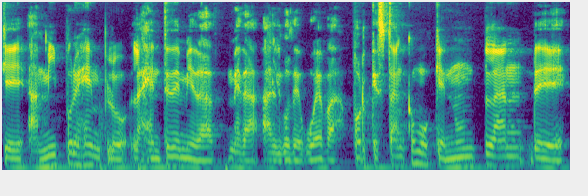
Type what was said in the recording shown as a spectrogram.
que a mí, por ejemplo, la gente de mi edad me da algo de hueva, porque están como que en un plan de,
